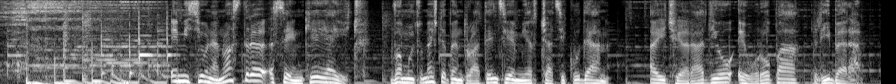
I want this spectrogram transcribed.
Emisiunea noastră se încheie aici. Vă mulțumește pentru atenție Mircea Țicudean. Aici e Radio Europa Liberă.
